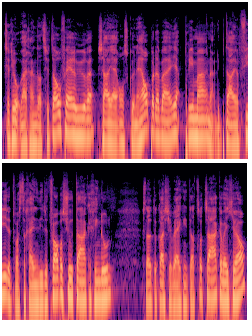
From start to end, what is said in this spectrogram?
Ik zeg, joh, wij gaan dat Chateau verhuren. Zou jij ons kunnen helpen daarbij? Ja, prima. Nou, die betaal je fee. Dat was degene die de troubleshoot taken ging doen. Sleutelkastje werkt niet, dat soort zaken, weet je wel.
